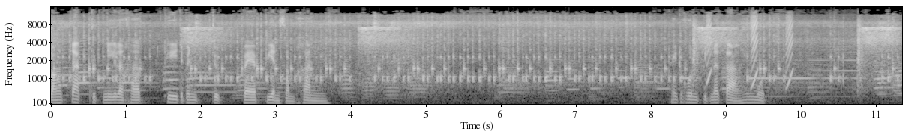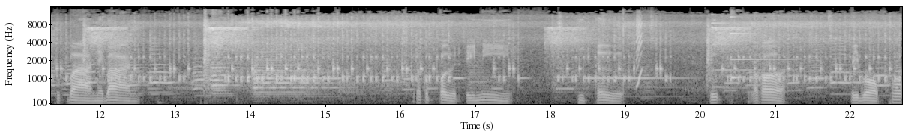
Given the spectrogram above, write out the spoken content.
หลังจากจุดนี้แหละครับ ที่จะเป็นจุดแปรเปลี่ยนสำคัญ ให้ทุกคนปิดหน้าต่างให้หมด ทุกบานในบ้าน แล้วก็เปิดไอ้นี่ฮีเตอร์ ปึ๊บแล้วก็ไปบอกพ่อ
